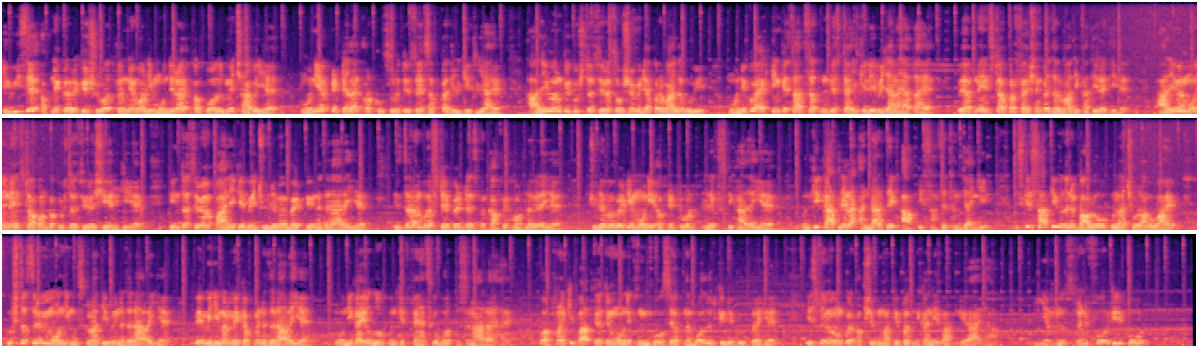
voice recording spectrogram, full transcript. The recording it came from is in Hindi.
टीवी से अपने करियर की शुरुआत करने वाली मोनी राय अब बॉलीवुड में छा गई है। मोनी अपने टैलेंट और खूबसूरती से सबका दिल जीत लिया है। हाल ही में उनकी कुछ तस्वीरें सोशल मीडिया पर वायरल हुई। मोनी को एक्टिंग के साथ साथ उनके स्टाइल के लिए भी जाना जाता है। वे अपने इंस्टा पर फ़ैशन का जलवा दिखाती रहती है। हाल ही में मोनी ने इंस्टाग्राम पर कुछ तस्वीरें शेयर की है। इन तस्वीरों में पानी के बीच झूले में बैठती हुई नज़र आ रही है। इस दौरान वह स्टेपर ड्रेस में काफ़ी हॉट लग रही है। झूले पर बैठी मोनी अपने टोल लेग्स दिखा रही है। उनकी कातलेना अंदाज देख आपकी साँसें थम जाएँगी। इसके साथ ही उन्होंने बालों को खुला छोड़ा हुआ है। कुछ तस्वीरों में मोनी मुस्कुराती हुई नज़र आ रही है। वे मिनिमम मेकअप में नज़र आ रही है। मोनी का ये लुक उनके फैंस को बहुत पसंद आ रहा है। वर्कफ्रॉम की बात करते हुए मोनी फ़िल्म गोल से अपना बॉलीवुड की डेब्यू करी है। इस फ़िल्म में उनको अक्षय कुमार की पत्नी का निर्वाह निभाया था पी एम न्यूज़ ट्वेंटी की रिपोर्ट।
